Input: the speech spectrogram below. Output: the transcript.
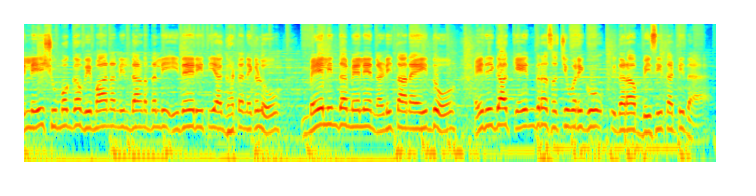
ಇಲ್ಲಿ ಶಿವಮೊಗ್ಗ ವಿಮಾನ ನಿಲ್ದಾಣದಲ್ಲಿ ಇದೇ ರೀತಿಯ ಘಟನೆಗಳು ಮೇಲಿಂದ ಮೇಲೆ ನಡೀತಾನೆ ಇದ್ದು, ಇದೀಗ ಕೇಂದ್ರ ಸಚಿವರಿಗೂ ಇದರ ಬಿಸಿ ತಟ್ಟಿದೆ.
